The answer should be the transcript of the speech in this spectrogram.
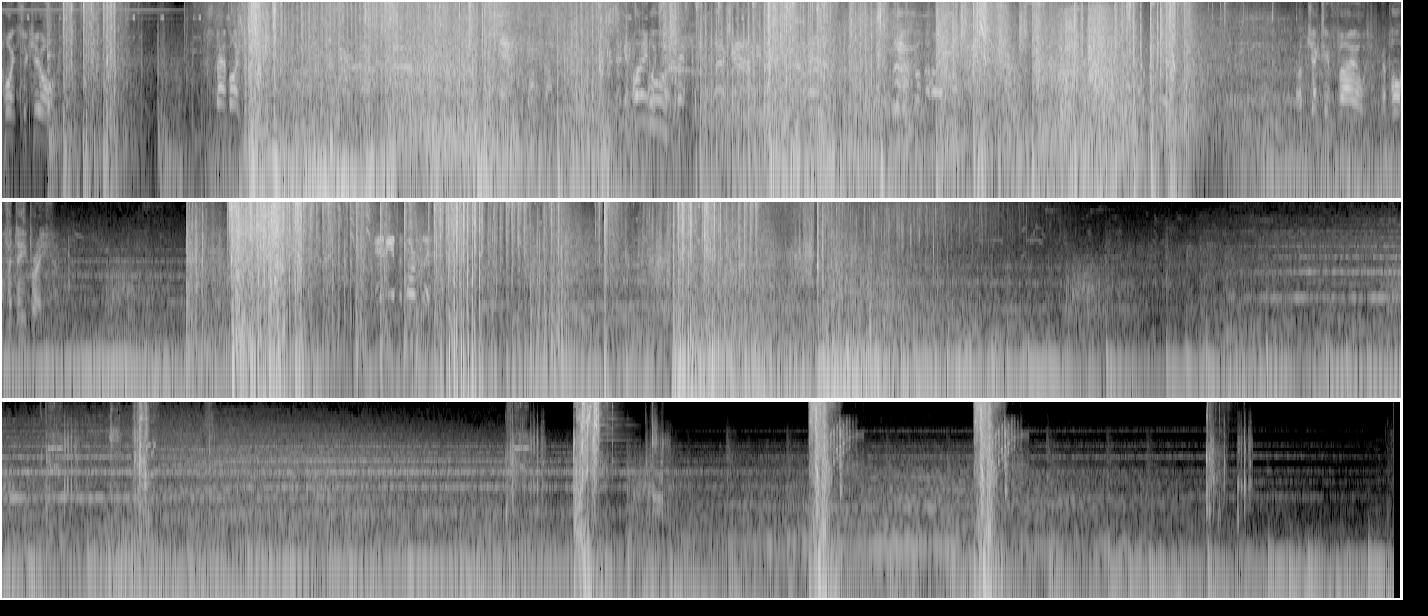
Point secure. Stand by for... Send a Hard Claymore! Flash out! Got the hard. Objective failed. Report for debrief. Enemy at the forklift.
